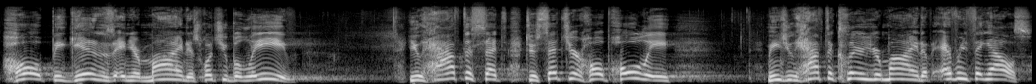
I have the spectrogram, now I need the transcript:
Hope begins in your mind, it's what you believe. You have to set to set your hope holy means you have to clear your mind of everything else.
